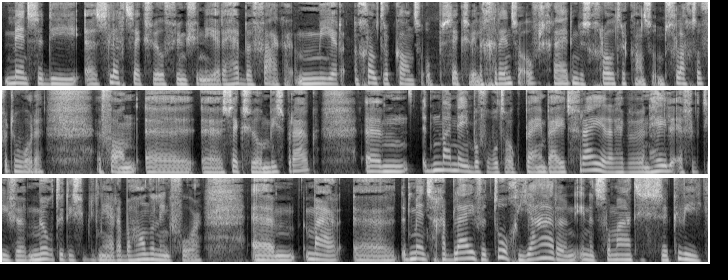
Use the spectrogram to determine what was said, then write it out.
mensen die uh, slecht seksueel functioneren, hebben vaak meer een grotere kans op seksuele grensoverschrijding, dus grotere kans om slachtoffer te worden van seksueel misbruik. Um, maar neem bijvoorbeeld ook pijn bij het vrije. Daar hebben we een hele effectieve multidisciplinaire behandeling voor. Um, maar de mensen gaan blijven toch jaren in het somatische circuit,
